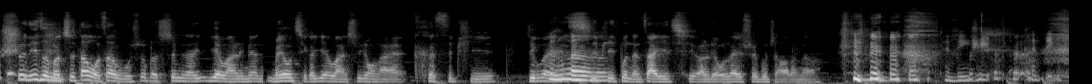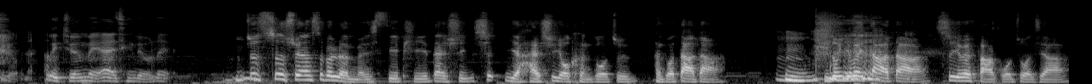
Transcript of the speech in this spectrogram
是你怎么知道我在无数个失眠的夜晚里面，没有几个夜晚是用来磕 CP，因为 CP 不能在一起而流泪睡不着的呢？肯定是有的，肯定是有的。为绝美爱情流泪。就这虽然是个冷门 CP，但是是也还是有很多就很多大大，嗯其中一位大大是一位法国作家，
